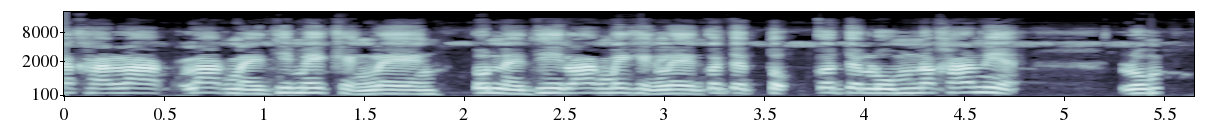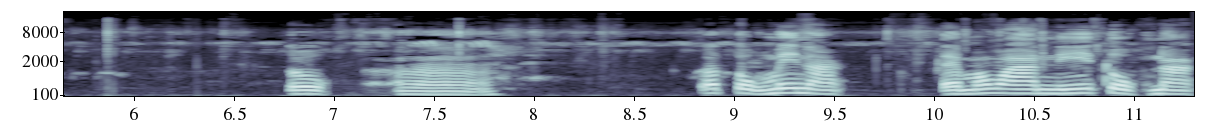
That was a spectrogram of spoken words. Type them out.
นะคะรากรากไหนที่ไม่แข็งแรง ต้นไหนที่รากไม่แข็งแรงก็จะตกก็จะล้มนะคะ เนี่ยล้มตกเอ่อก็ตกไม่หนัก แต่เมื่อวานนี้ตกหนัก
